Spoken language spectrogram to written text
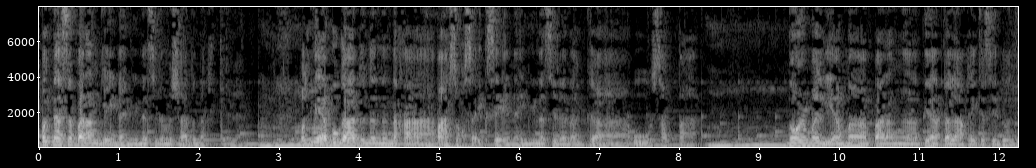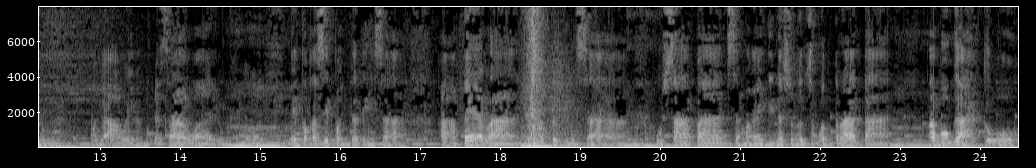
pag nasa barangay na, hindi na sila masyado nakikialam. Mm. Pag may abogado na, na nakapasok sa eksena, hindi na sila nag-uusap pa. Mm. Normally, ang mga parang ah, tinatalakay kasi doon yung pag-aaway ng mag-asawa, yung gano'n. Ito kasi pagdating sa ah, pera, pagdating sa usapan, sa mga hindi nasunod sa kontrata, abogado.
